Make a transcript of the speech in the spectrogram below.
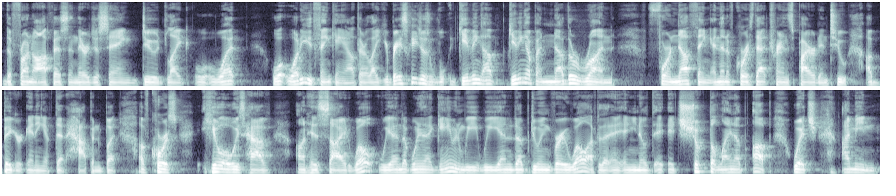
the front office and they're just saying, dude, like wh- what what what are you thinking out there? Like you're basically just giving up giving up another run for nothing and then of course that transpired into a bigger inning if that happened but of course he'll always have on his side well we ended up winning that game and we we ended up doing very well after that and, and you know it, it shook the lineup up which i mean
